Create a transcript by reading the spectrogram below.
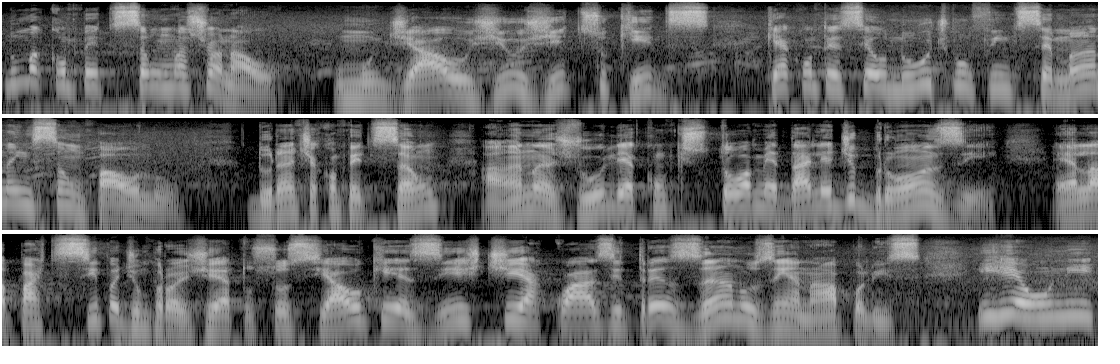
numa competição nacional, o Mundial Jiu-Jitsu Kids, que aconteceu no último fim de semana em São Paulo. Durante a competição, a Ana Júlia conquistou a medalha de bronze. Ela participa de um projeto social que existe há quase três anos em Anápolis e reúne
